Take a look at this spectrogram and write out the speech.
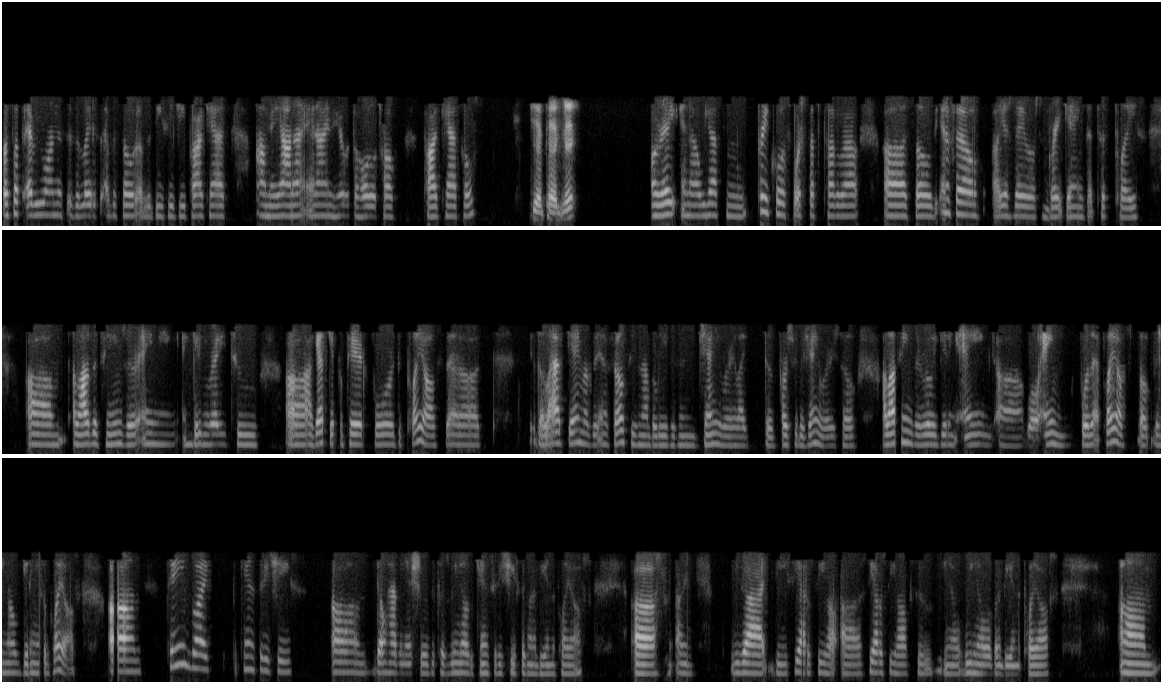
What's up, everyone? This is the latest episode of the BCG podcast. I'm Ayana, and I am here with the Holo Talk podcast host. Jetpack Nick. All right, and uh, we have some pretty cool sports stuff to talk about. Uh, so the NFL uh, yesterday there were some great games that took place. Um, a lot of the teams are aiming and getting ready to, uh, I guess, get prepared for the playoffs. That uh, the last game of the NFL season, I believe, is in January, like the first week of January. So a lot of teams are really getting aimed, uh, well, aiming for that playoffs, but you know, getting into the playoffs. Um, teams like the Kansas City Chiefs um, don't have an issue because we know the Kansas City Chiefs are going to be in the playoffs. Uh, I mean, you got the Seattle Seahawks, uh, Seattle Seahawks, who you know we know are going to be in the playoffs. Um,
